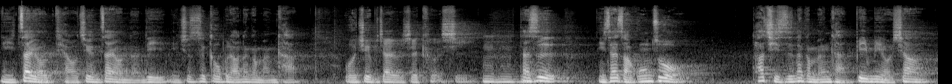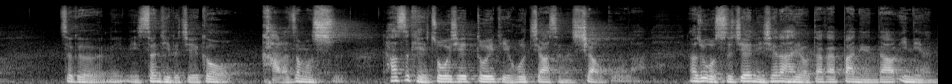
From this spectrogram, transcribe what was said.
你再有条件、再有能力，你就是够不了那个门槛，我觉得比较有些可惜。嗯嗯。但是你在找工作，它其实那个门槛并没有像这个你你身体的结构卡得这么死，它是可以做一些堆叠或加成的效果啦。那如果时间你现在还有大概半年到一年，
